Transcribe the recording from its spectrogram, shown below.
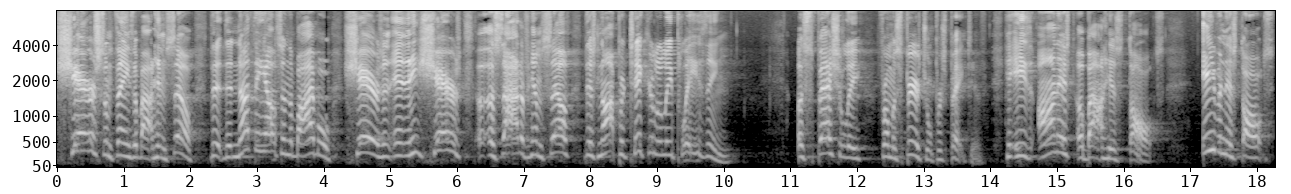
shares some things about himself that, that nothing else in the Bible shares, and, and he shares a side of himself that's not particularly pleasing, especially from a spiritual perspective. He, he's honest about his thoughts, even his thoughts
